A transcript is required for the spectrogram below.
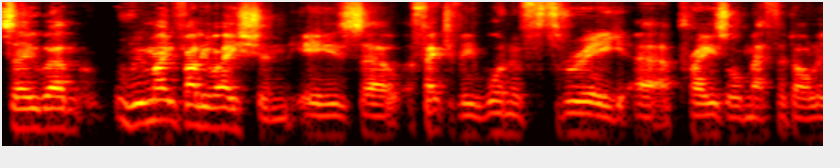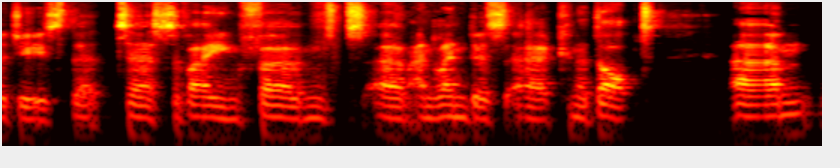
So um, remote valuation is uh, effectively one of three uh, appraisal methodologies that uh, surveying firms um, and lenders uh, can adopt. Um,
